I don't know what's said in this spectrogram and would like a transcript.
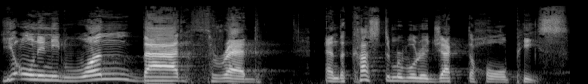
you only need one bad thread, and the customer will reject the whole piece.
